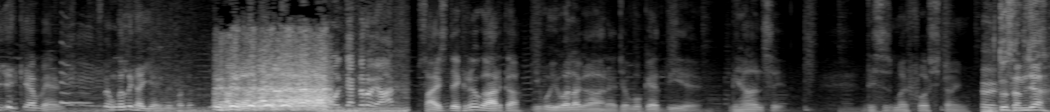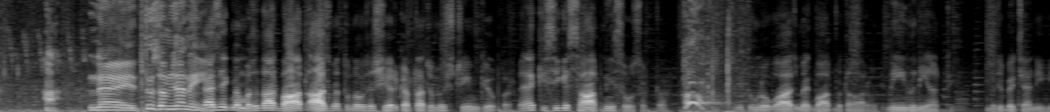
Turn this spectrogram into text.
ये क्या बैंड इसने उंगल दिखाई है पता? बोल क्या करो यार? साइज़ देख रहे हो गार का? ये वही वाला गार है जब वो कहती है ध्यान से। This is my first time तू समझा? हाँ। नहीं तू समझा नहीं। वैसे एक मैं मज़ेदार बात आज मैं तुम लोगों से शेयर करता चलूँ स्ट्रीम के ऊपर। मैं किसी के साथ नहीं सो सकता। ये तुम लोगों को आज मैं एक बात बता रहा हूँ नींद नहीं आती। मुझे बेचैनी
